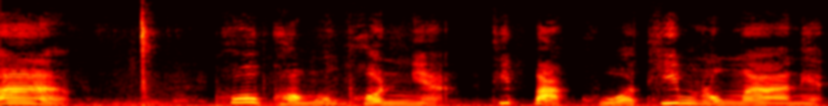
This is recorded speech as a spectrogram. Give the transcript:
ว่าทูบของลุงพลเนี่ย ที่ปักหัวทิ่มลงมาเนี่ย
